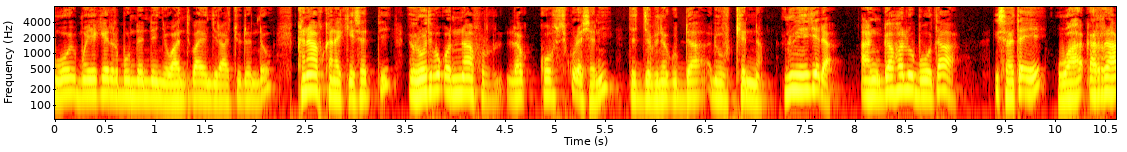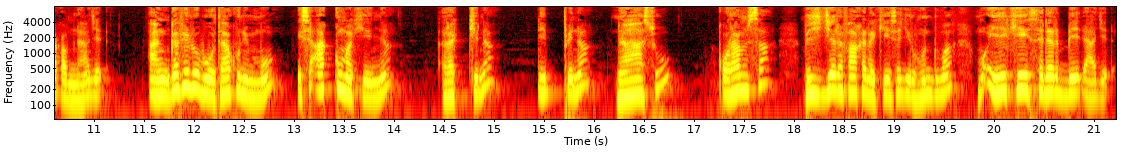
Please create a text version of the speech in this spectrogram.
mo'ee kee darbuu hin dandeenye wanti baay'een jiraachuu danda'u. Kanaaf kana keessatti yeroo boqonnaa afur lakkoofsi kudha shanii jajjabina guddaa nuuf kenna. Nuyi jedha hangafa lubootaa isa ta'e waaqarraa qabnaa jedha. Hangafi lubootaa kun immoo isa akkuma keenya rakkina dhiphina naasuu qoramsa. Biyya lafaa kana keessa jiru hundumaa mo'ee keessa darbeedhaa jedha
